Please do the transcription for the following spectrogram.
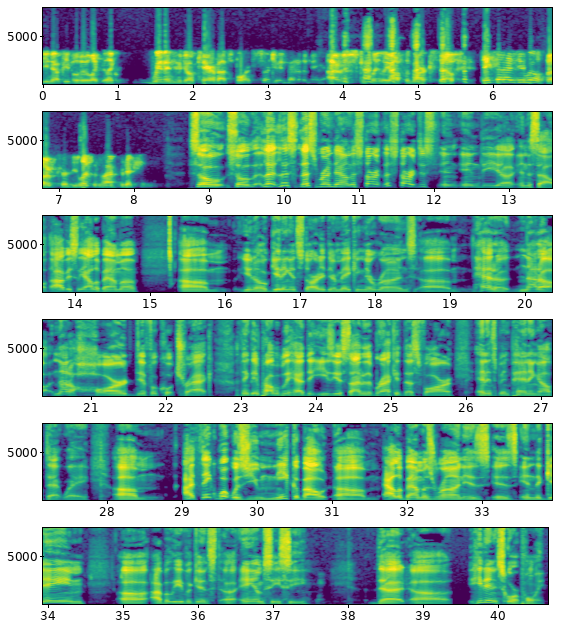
you know, people who like like women who don't care about sports are doing better than me. I was completely off the mark. So take that as you will, folks, as you listen to my predictions. So so let, let's, let's run down. Let's start let's start just in in the uh, in the South. Obviously, Alabama. Um, you know, getting it started, they're making their runs. Um, had a not a not a hard, difficult track. I think they probably had the easiest side of the bracket thus far, and it's been panning out that way. Um, I think what was unique about um, Alabama's run is is in the game, uh, I believe against uh, AMCC, that uh, he didn't score a point.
